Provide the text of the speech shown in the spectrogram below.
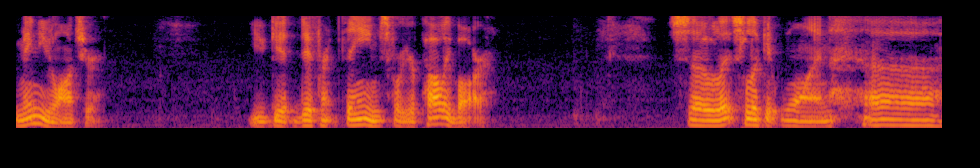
menu launcher you get different themes for your polybar. So let's look at one. Uh,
